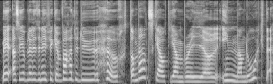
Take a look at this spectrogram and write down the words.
men, alltså jag blev lite nyfiken, vad hade du hört om världsscout jamboreer innan du åkte?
